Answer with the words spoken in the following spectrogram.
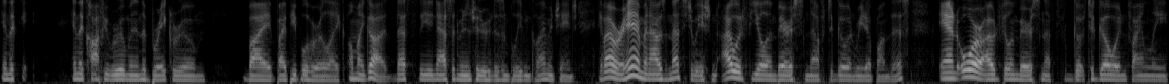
in the in the coffee room and in the break room by by people who are like, "Oh my God, that's the NASA administrator who doesn't believe in climate change." If I were him and I was in that situation, I would feel embarrassed enough to go and read up on this, and or I would feel embarrassed enough to go to go and finally,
